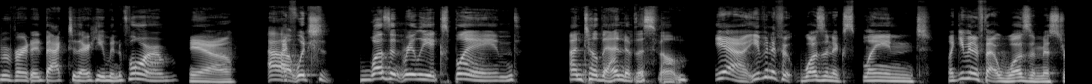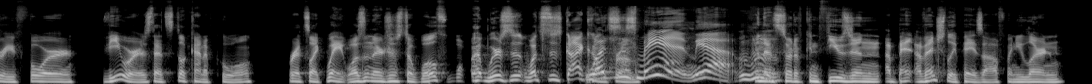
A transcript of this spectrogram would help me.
reverted back to their human form, yeah. uh, which wasn't really explained until the end of this film. Yeah, even if it wasn't explained, like even if that was a mystery for viewers, that's still kind of cool. Where it's like, wait, wasn't there just a wolf? Where's this, what's this guy come What's from? this man? Yeah. mhm. and that sort of confusion eventually pays off when you learn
